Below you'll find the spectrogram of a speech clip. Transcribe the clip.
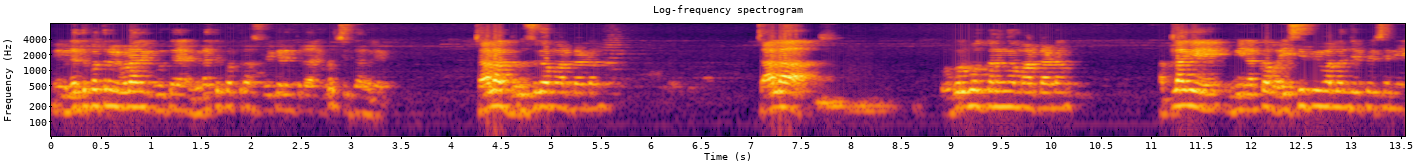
మేము వినతి పత్రం ఇవ్వడానికి పోతే ఆయన వినతి పత్రం స్వీకరించడానికి కూడా సిద్ధంగా లేదు చాలా దురుసుగా మాట్లాడడం చాలా ఉగ్రబోత్తనంగా మాట్లాడడం అట్లాగే మీరంతా వైసీపీ వాళ్ళని చెప్పేసి అని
